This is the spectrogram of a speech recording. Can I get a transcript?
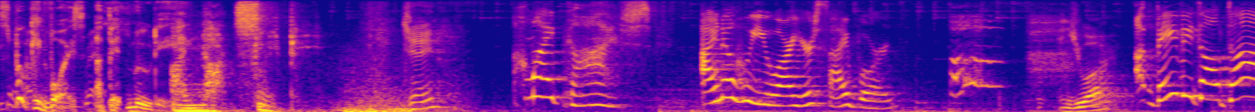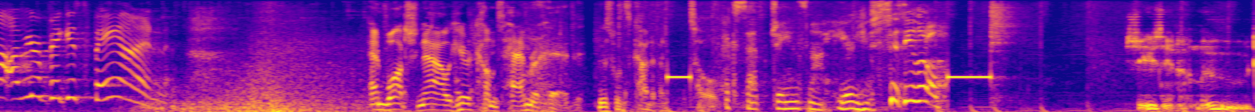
Spooky voice, a bit moody. I'm not sleepy. Jane? Oh my gosh. I know who you are. You're Cyborg. And you are? Uh, baby doll, duh. I'm your biggest fan. And watch now, here comes Hammerhead. This one's kind of an asshole. Except Jane's not here, you sissy little. She's in a mood.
